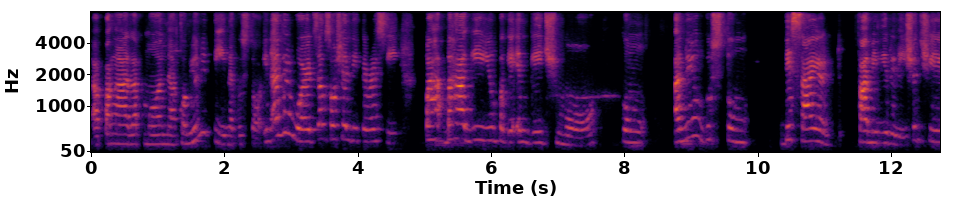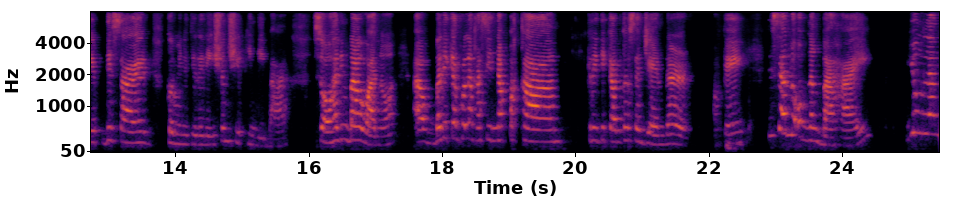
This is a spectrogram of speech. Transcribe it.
Uh, pangarap mo na community na gusto. In other words, ang social literacy, bahagi yung pag engage mo kung ano yung gusto desired family relationship, desired community relationship, hindi ba? So, halimbawa, no, uh, balikan ko lang kasi napaka critical to sa gender. Okay? sa loob ng bahay, yung lang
